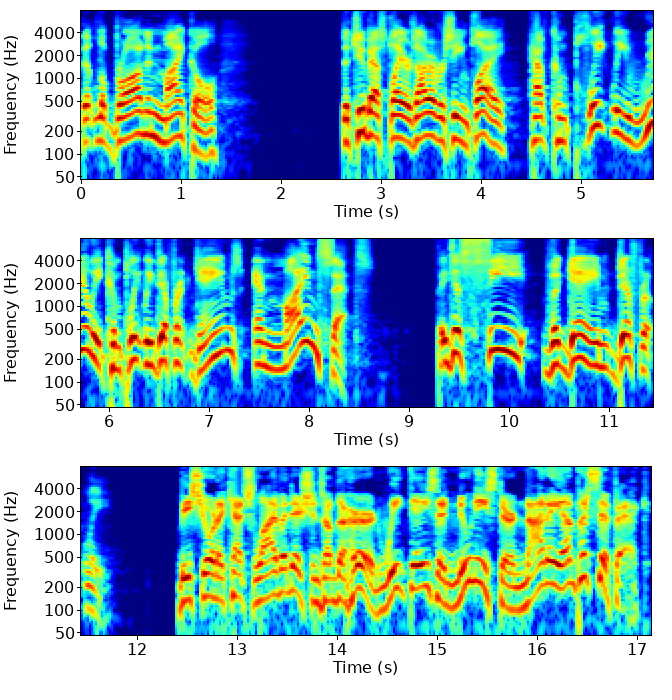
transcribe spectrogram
that LeBron and Michael the two best players I've ever seen play have completely, really completely different games and mindsets. They just see the game differently. Be sure to catch live editions of The Herd weekdays at noon Eastern, 9 a.m. Pacific.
